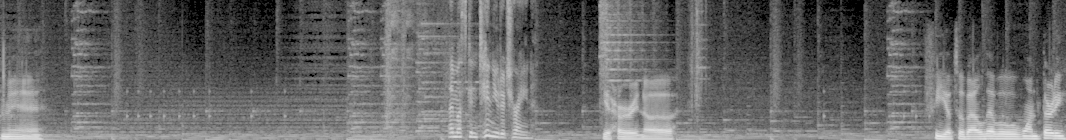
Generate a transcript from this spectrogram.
Yeah. I must continue to train. Get her in uh Fie up to about level 130.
